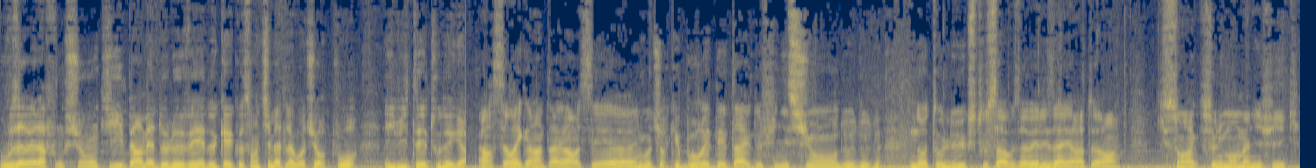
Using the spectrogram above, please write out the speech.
Vous avez la fonction qui permet de lever de quelques centimètres la voiture pour éviter tout dégât. Alors c'est vrai qu'à l'intérieur, c'est euh, une voiture qui est bourrée de détails, de finition, de, de- de notes au luxe, tout ça. Vous avez les aérateurs hein, qui sont absolument magnifiques.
